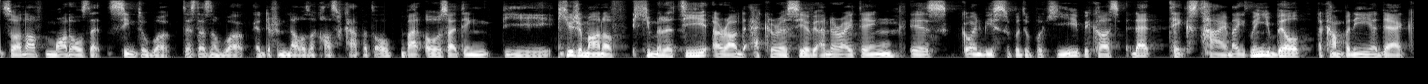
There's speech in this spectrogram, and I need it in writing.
So a lot of models that seem to work just doesn't work at different levels of cost of capital. But also I think the huge amount of humility around the accuracy of your underwriting is going to be super duper key because that takes time. Like when you build a company, a deck,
